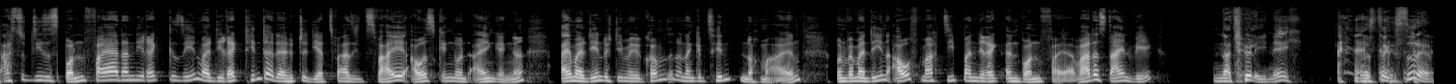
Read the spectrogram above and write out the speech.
hast du dieses Bonfire dann direkt gesehen? Weil direkt hinter der Hütte, die hat quasi zwei Ausgänge und Eingänge. Einmal den, durch den wir gekommen sind, und dann gibt's hinten nochmal einen. Und wenn man den aufmacht, sieht man direkt ein Bonfire. War das dein Weg? Natürlich nicht. Was denkst du denn?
